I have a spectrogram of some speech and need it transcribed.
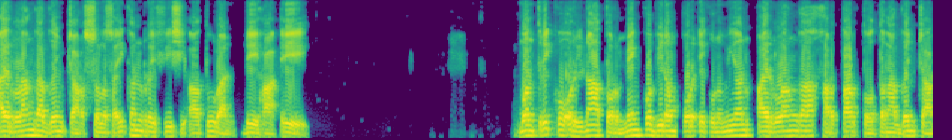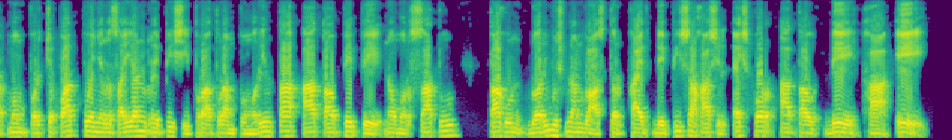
Airlangga gencar selesaikan revisi aturan DHE. Menteri Koordinator Menko Bidang Perekonomian Airlangga Hartarto tengah gencar mempercepat penyelesaian revisi peraturan pemerintah atau PP nomor 1 tahun 2019 terkait devisa hasil ekspor atau DHE.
